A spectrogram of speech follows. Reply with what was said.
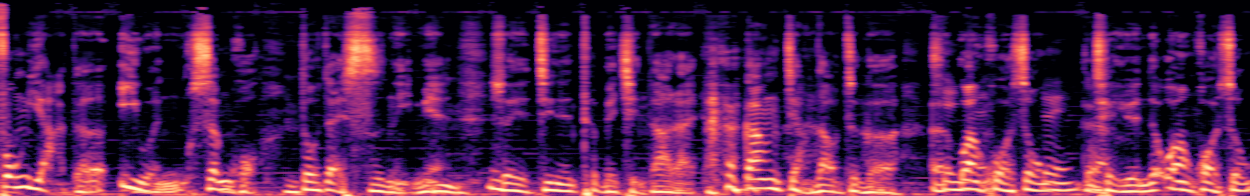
风雅的译文生活都在诗里面，所以今天特别请他来。刚刚讲到这个呃万货松浅园的万货松，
